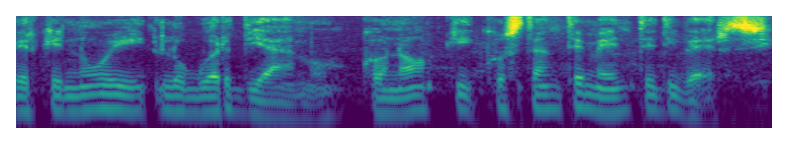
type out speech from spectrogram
perché noi lo guardiamo con occhi costantemente diversi.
